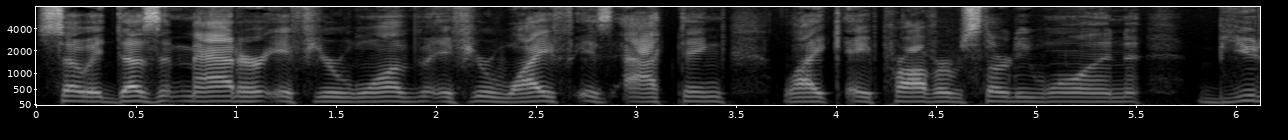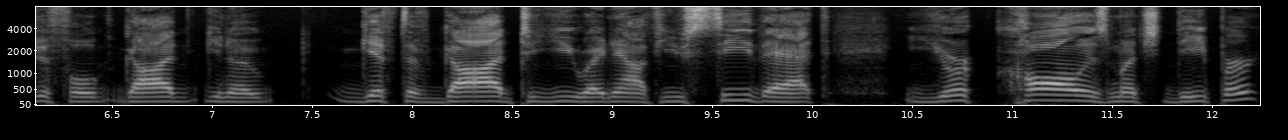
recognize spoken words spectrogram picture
So it doesn't matter if your one if your wife is acting like a Proverbs 31 beautiful God, you know, gift of God to you right now. If you see that, your call is much deeper,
